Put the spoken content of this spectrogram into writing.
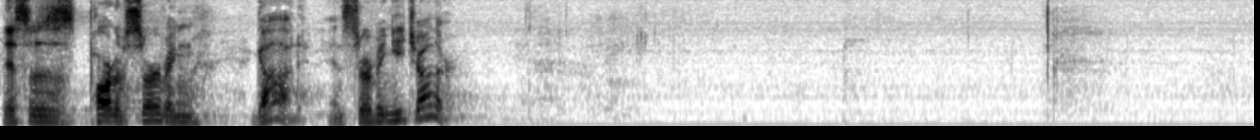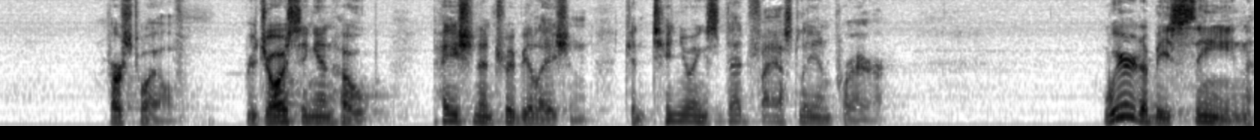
this is part of serving God and serving each other. Verse 12 rejoicing in hope, patient in tribulation, continuing steadfastly in prayer. We're to be seen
